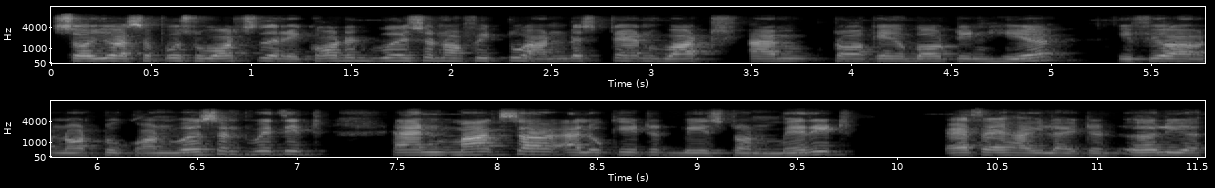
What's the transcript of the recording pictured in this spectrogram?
So you are supposed to watch the recorded version of it to understand what I'm talking about in here if you are not too conversant with it. And marks are allocated based on merit. As I highlighted earlier,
